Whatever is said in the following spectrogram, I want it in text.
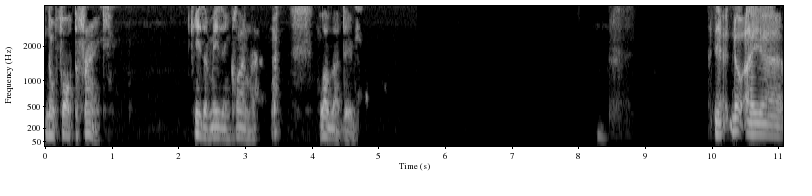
No fault to Frank. He's an amazing climber. Love that dude. Yeah, no, I uh,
